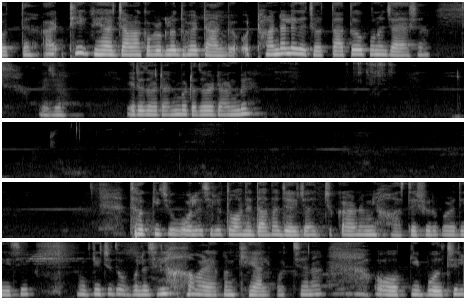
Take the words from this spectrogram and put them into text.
করতে, আর ঠিক হ্যাঁ জামা কাপড়গুলো ধরে টানবে, ওর ঠান্ডা লেগেছে, ওর তাতেও কোনো যায় আসে না। এই যে, এটা ধরে টানবে, ওটা ধরে টানবে তো কিছু বলেছিল তোমাদের দাদা, যে কারণে আমি হাসতে শুরু করে দিয়েছি। কিছু তো বলেছিল, আমার এখন খেয়াল পড়ছে না। ও কি বলছিল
